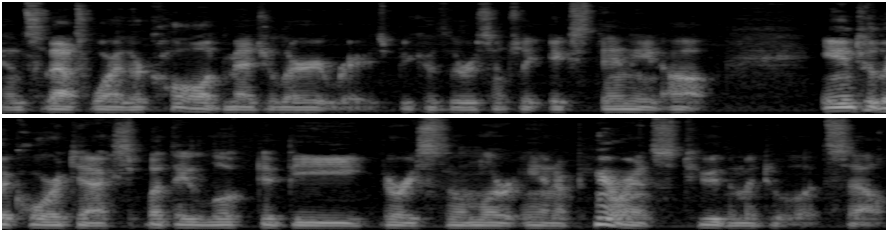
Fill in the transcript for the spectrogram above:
and so that's why they're called medullary rays, because they're essentially extending up into the cortex, but they look to be very similar in appearance to the medulla itself.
